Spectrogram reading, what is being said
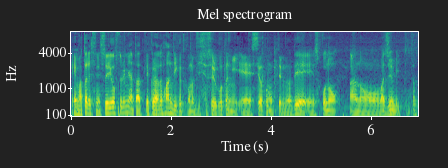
え、またですねそれをするにあたってクラウドファンディングとかも実施することに、えー、しようと思っているので、え、そこの、あのま、準備っていう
